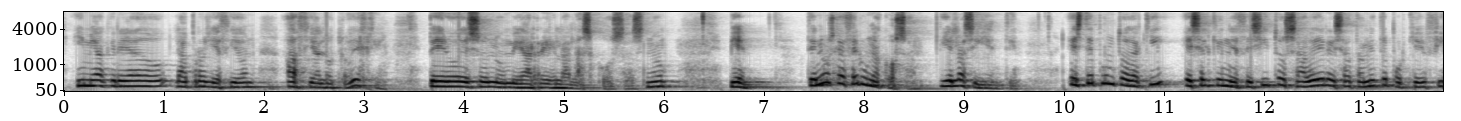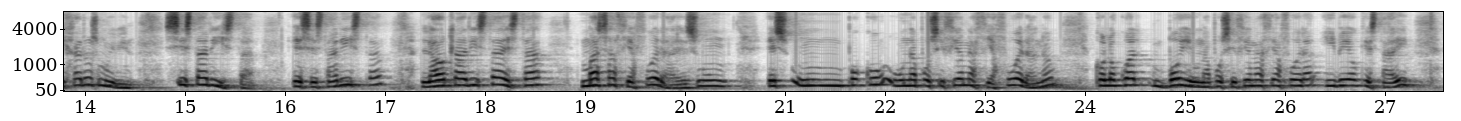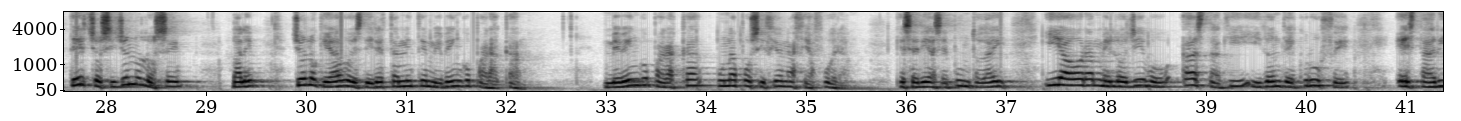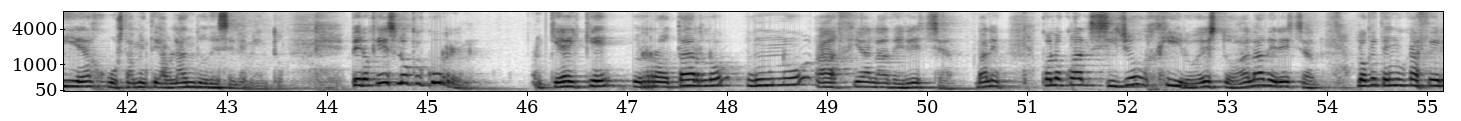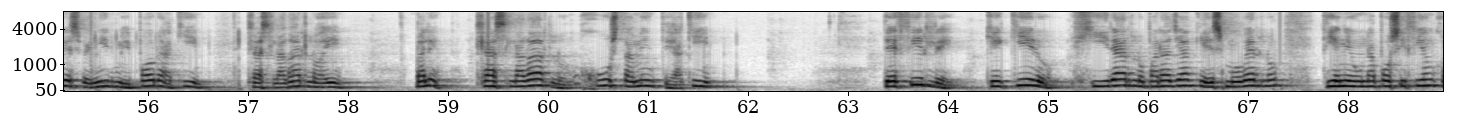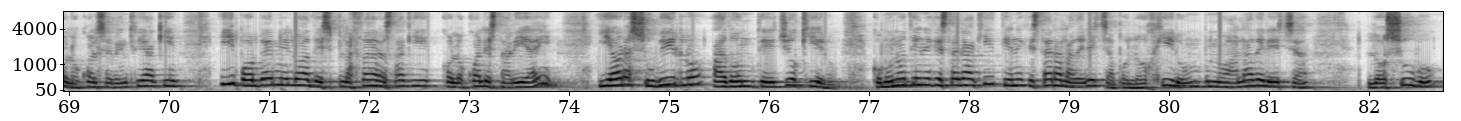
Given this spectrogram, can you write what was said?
y me ha creado la proyección hacia el otro eje. Pero eso no me arregla las cosas, ¿no? Bien, tenemos que hacer una cosa, y es la siguiente. Este punto de aquí es el que necesito saber exactamente porque fijaros muy bien, si esta arista es esta arista, la otra arista está más hacia afuera, es un, es un poco una posición hacia afuera, ¿no? Con lo cual voy una posición hacia afuera y veo que está ahí. De hecho, si yo no lo sé, ¿vale? Yo lo que hago es directamente me vengo para acá. Me vengo para acá una posición hacia afuera que sería ese punto de ahí, y ahora me lo llevo hasta aquí y donde cruce estaría justamente hablando de ese elemento. Pero ¿qué es lo que ocurre? Que hay que rotarlo uno hacia la derecha, ¿vale? Con lo cual, si yo giro esto a la derecha, lo que tengo que hacer es venirme por aquí, trasladarlo ahí, ¿vale? Trasladarlo justamente aquí, decirle que quiero girarlo para allá, que es moverlo, tiene una posición, con lo cual se vendría aquí, y volvérmelo a desplazar hasta aquí, con lo cual estaría ahí. Y ahora subirlo a donde yo quiero. Como no tiene que estar aquí, tiene que estar a la derecha, pues lo giro uno a la derecha, lo subo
